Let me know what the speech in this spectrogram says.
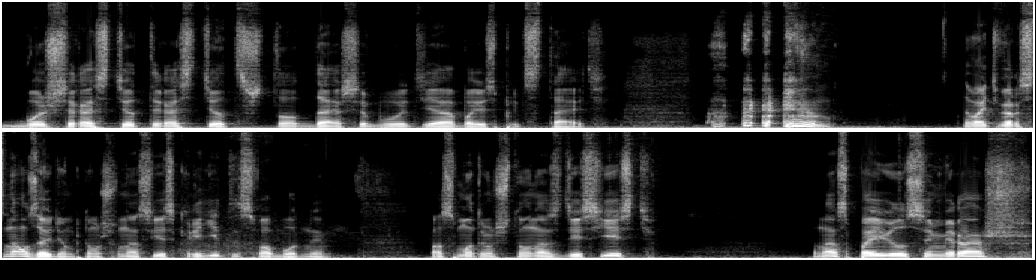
больше растет и растет. Что дальше будет, я боюсь представить. Давайте в арсенал зайдем, потому что у нас есть кредиты свободные. Посмотрим, что у нас здесь есть. У нас появился Мираж.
